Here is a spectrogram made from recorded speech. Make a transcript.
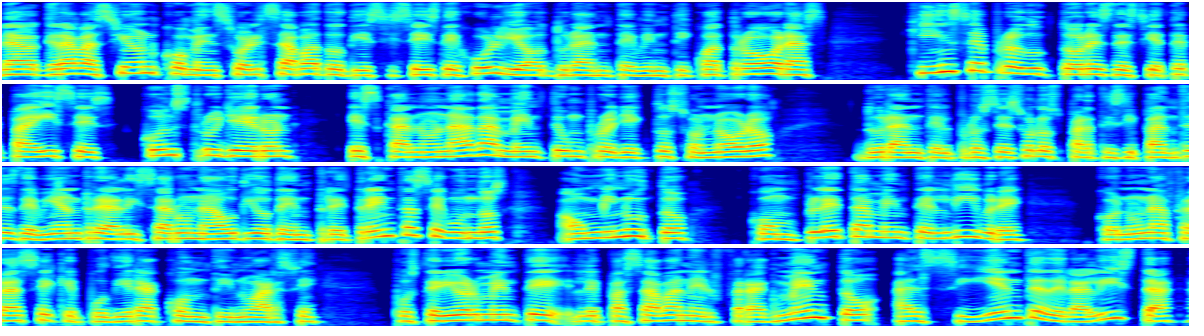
La grabación comenzó el sábado 16 de julio durante 24 horas 15 productores de siete países construyeron escalonadamente un proyecto sonoro. Durante el proceso los participantes debían realizar un audio de entre 30 segundos a un minuto completamente libre con una frase que pudiera continuarse. Posteriormente le pasaban el fragmento al siguiente de la lista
